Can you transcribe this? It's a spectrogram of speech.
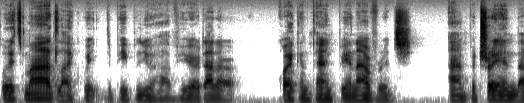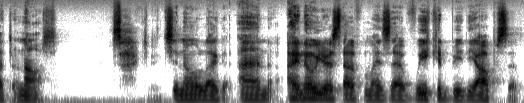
But it's mad, like the people you have here that are quite content being average and portraying that they're not. Exactly. Do you know, like, and I know yourself and myself, we could be the opposite.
